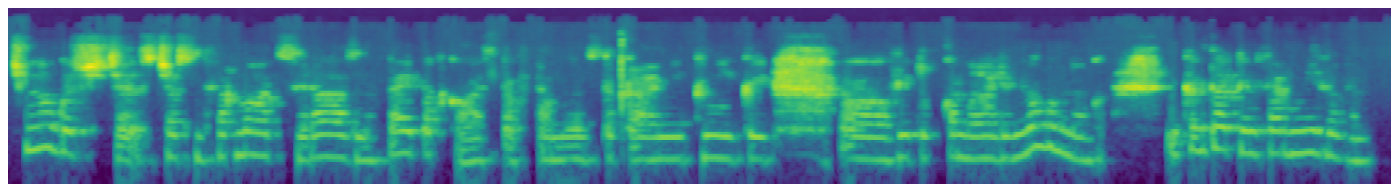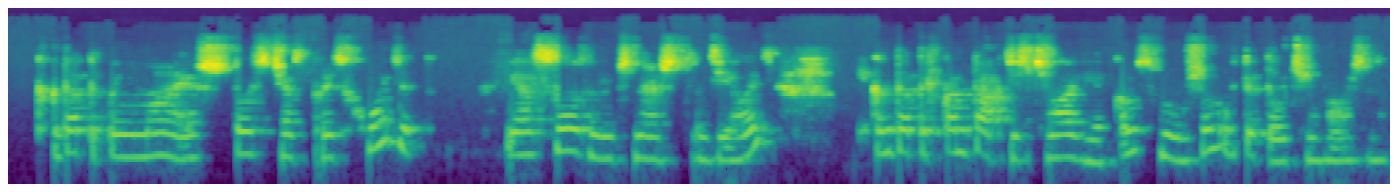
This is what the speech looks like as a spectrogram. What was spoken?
Очень много сейчас, сейчас информации разных, да, и подкастов там в Инстаграме, и книг, и э, в Ютуб-канале, много-много. И когда ты информирован, когда ты понимаешь, что сейчас происходит, и осознанно начинаешь это делать, и когда ты в контакте с человеком, с мужем, вот это очень важно,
